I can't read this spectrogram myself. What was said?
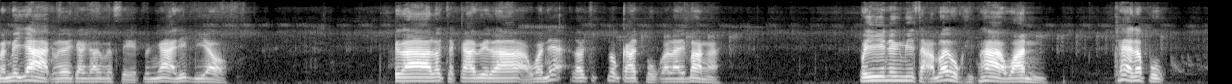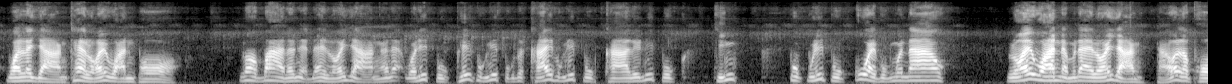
มันไม่ยากเลยการทำเกษตรมันง่ายนิดเดียว เวลาเราจัดการเวลาวันเนี้ยเราต้องการปลูกอะไรบ้างอะ ปีหนึ่งมีสามร้อยหกสิบห้าวัน แค่เราปลูกวันละอย่างแค่ร้อยวันพอ รอบบ้านแล้วเนี่ยได้ร้อยอย่างแล้วนี่ยวันนี้ปลูกพริกปลูกนี้ปลูกตะไคร้ปลูกนี้ปลูกข่าหรือนี่ปลูก ขิงปลูกปลูกนี้ปลูกกล้วยปลูกมะนาวร้อยวันอะมันได้ร้อยอย่างถามว่าเราพอ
